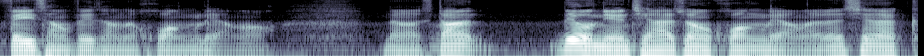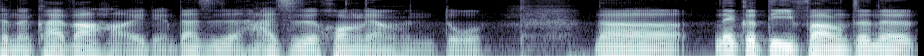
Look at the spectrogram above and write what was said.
非常非常的荒凉哦，那当然六年前还算荒凉了，那现在可能开发好一点，但是还是荒凉很多。那那个地方真的，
